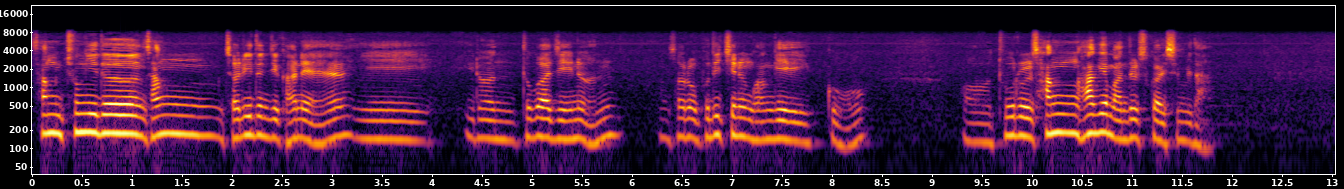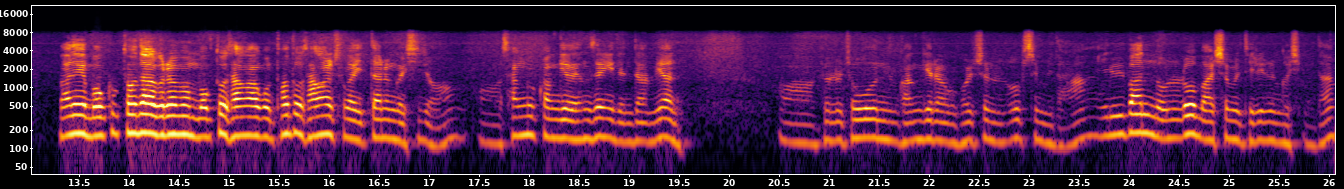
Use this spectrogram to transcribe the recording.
상충이든 상절이든지 간에 이 이런 두 가지는 서로 부딪히는 관계에 있고 어, 둘을 상하게 만들 수가 있습니다. 만약에 목극토다 그러면 목도 상하고 토도 상할 수가 있다는 것이죠. 어, 상극 관계가 형성이 된다면 어, 별로 좋은 관계라고 볼 수는 없습니다. 일반론으로 말씀을 드리는 것입니다.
